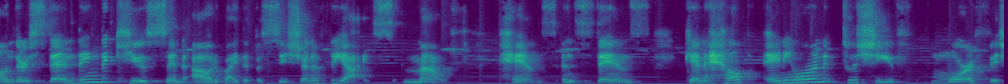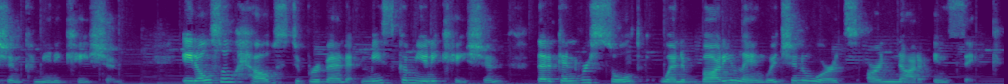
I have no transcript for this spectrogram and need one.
Understanding the cues sent out by the position of the eyes, mouth, hands, and stance can help anyone to achieve more efficient communication. It also helps to prevent miscommunication that can result when body language and words are not in sync.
